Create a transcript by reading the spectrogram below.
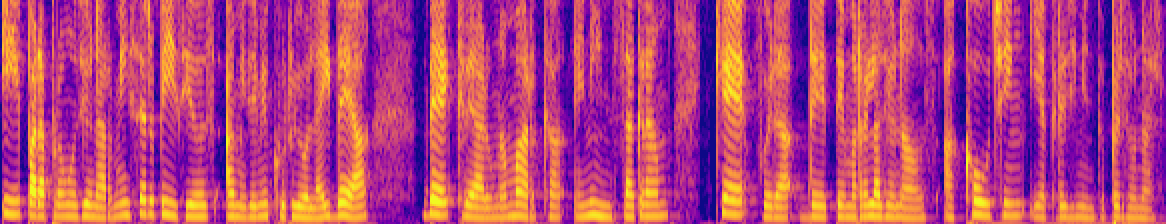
Y para promocionar mis servicios, a mí se me ocurrió la idea de crear una marca en Instagram que fuera de temas relacionados a coaching y a crecimiento personal.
